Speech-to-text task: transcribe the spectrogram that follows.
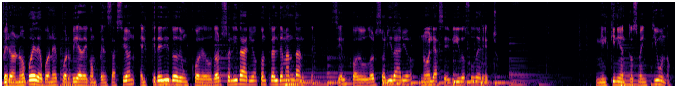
Pero no puede oponer por vía de compensación el crédito de un codeudor solidario contra el demandante si el codeudor solidario no le ha cedido su derecho. 1521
